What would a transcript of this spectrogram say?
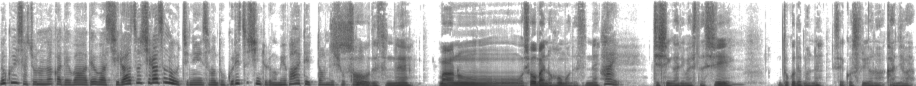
貫井社長の中ではでは知らず知らずのうちにその独立心というのが芽生えていったん。でしょうかそうですねまああの商売の方もですね、はい、自信がありましたし、うん、どこでもね成功するような感じは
